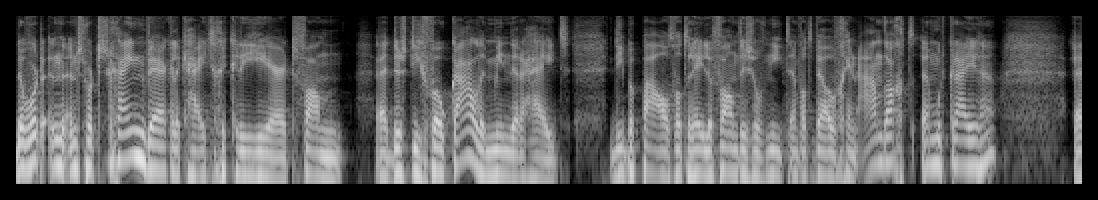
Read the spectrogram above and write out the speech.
er wordt een, een soort schijnwerkelijkheid gecreëerd van. Eh, dus die vocale minderheid die bepaalt wat relevant is of niet en wat wel of geen aandacht eh, moet krijgen. Eh,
